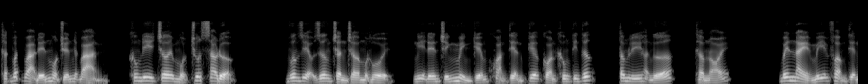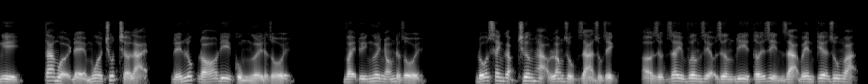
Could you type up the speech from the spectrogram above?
Thật vất vả đến một chuyến nhật bản, không đi chơi một chút sao được. Vương diệu dương trần chờ một hồi, nghĩ đến chính mình kiếm khoản tiền kia còn không tin tức tâm lý hận nữa thầm nói, bên này mỹ phẩm tiện nghi, ta muội để mua chút trở lại, đến lúc đó đi cùng ngươi được rồi. Vậy tùy ngươi nhóm được rồi. Đỗ xanh gặp trương hạo long dục giả dục dịch, ở rực dây vương diệu dương đi tới dỉn dạ bên kia du ngoạn,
